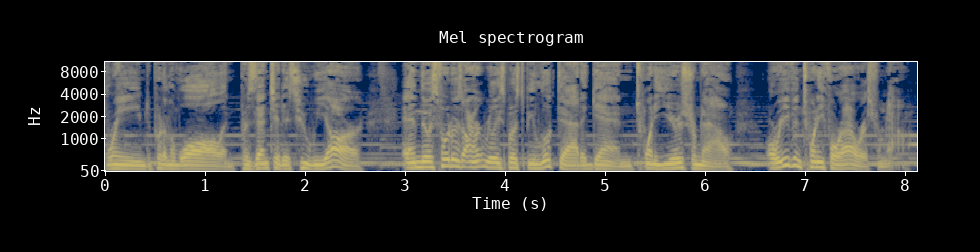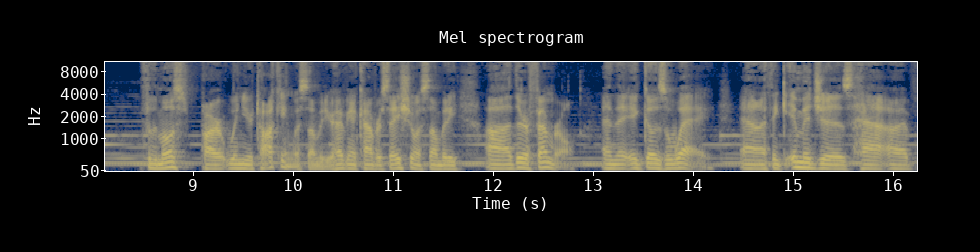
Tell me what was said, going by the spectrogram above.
framed, put on the wall, and presented as who we are. And those photos aren't really supposed to be looked at again 20 years from now, or even 24 hours from now. For the most part, when you're talking with somebody, you're having a conversation with somebody, uh, they're ephemeral and it goes away. And I think images have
